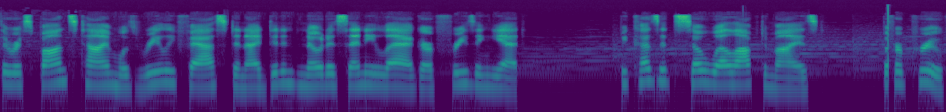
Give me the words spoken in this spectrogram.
The response time was really fast and I didn't notice any lag or freezing yet. Because it's so well optimized. But for proof,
